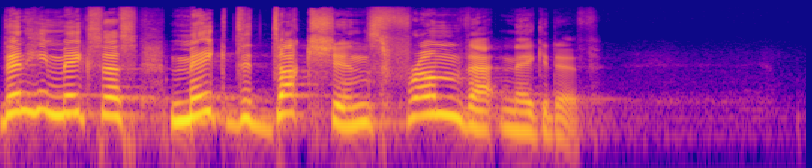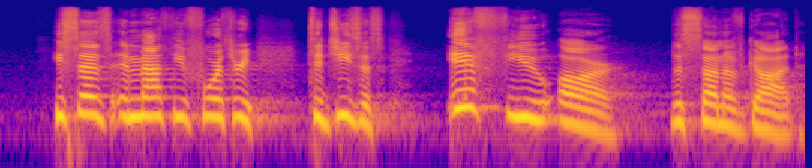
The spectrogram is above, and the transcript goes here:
then he makes us make deductions from that negative. He says in Matthew 4 3 to Jesus, If you are the Son of God,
